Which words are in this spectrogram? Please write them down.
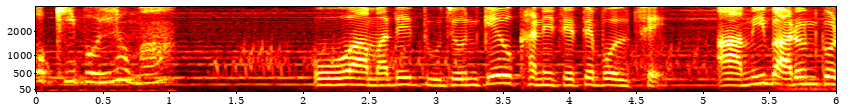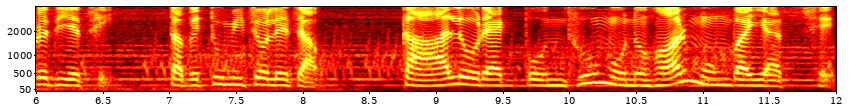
ও কি বলল মা? ও আমাদের দুজনকে ওখানে যেতে বলছে। আমি বারণ করে দিয়েছি। তবে তুমি চলে যাও। কাল ওর এক বন্ধু মনোহর মুম্বাই আসছে।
